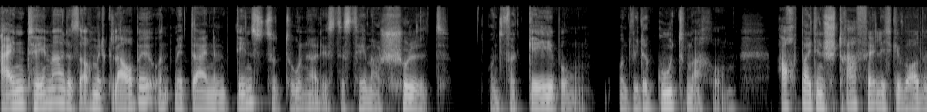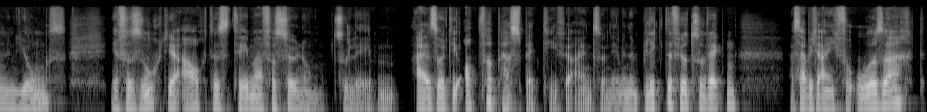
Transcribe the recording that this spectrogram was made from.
Ein Thema, das auch mit Glaube und mit deinem Dienst zu tun hat, ist das Thema Schuld und Vergebung und Wiedergutmachung. Auch bei den straffällig gewordenen Jungs, ihr versucht ja auch das Thema Versöhnung zu leben, also die Opferperspektive einzunehmen, einen Blick dafür zu wecken, was habe ich eigentlich verursacht,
